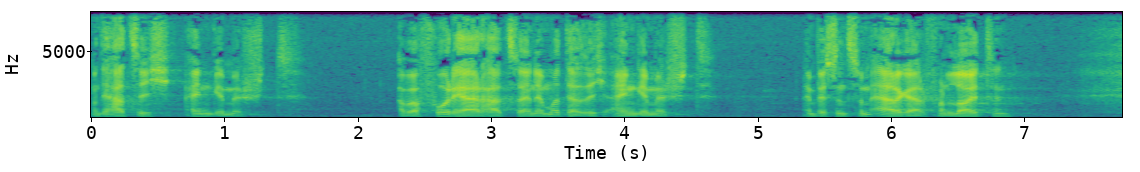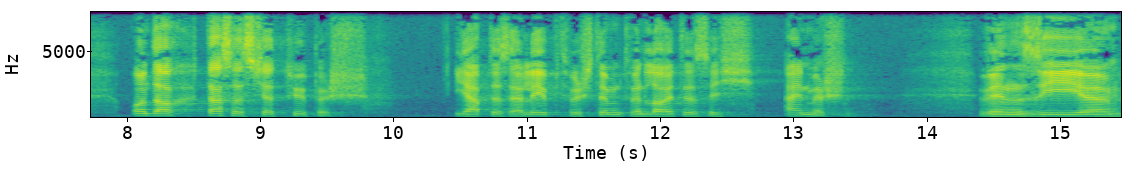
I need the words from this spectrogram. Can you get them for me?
und er hat sich eingemischt. Aber vorher hat seine Mutter sich eingemischt ein bisschen zum Ärger von Leuten. Und auch das ist ja typisch. Ihr habt es erlebt bestimmt, wenn Leute sich einmischen. Wenn sie äh,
